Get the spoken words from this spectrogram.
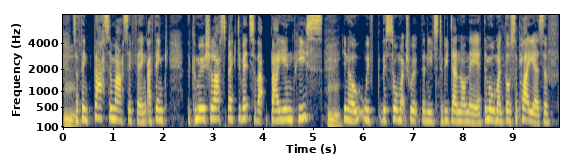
Hmm. So I think that's a massive thing. I think the commercial aspect of it, so that buy-in piece. Hmm. You know, we've there's so much work that needs to be done on there at the moment. Those suppliers have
